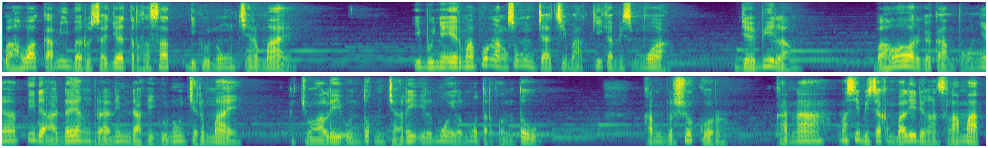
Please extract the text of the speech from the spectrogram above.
bahwa kami baru saja tersesat di Gunung Ciremai. Ibunya Irma pun langsung mencaci maki kami semua. Dia bilang bahwa warga kampungnya tidak ada yang berani mendaki Gunung Ciremai kecuali untuk mencari ilmu-ilmu tertentu. Kami bersyukur karena masih bisa kembali dengan selamat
